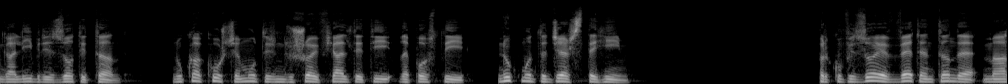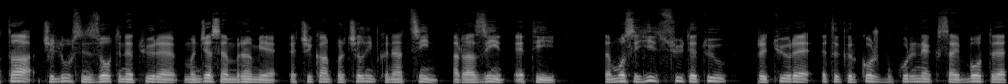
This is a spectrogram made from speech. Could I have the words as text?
nga libri i Zotit tënd. Nuk ka kush që mund të ndryshojë fjalët e Tij dhe pos Tij nuk mund të gjesh strehim. Përkufizoje veten tënde me ata që lusin Zotin e tyre mëngjes e mbrëmje e që kanë për qëllim kënaqësinë, razinë, e Tij, dhe mos i hiq sytë e tu prej tyre e të kërkosh bukurinë e kësaj bote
